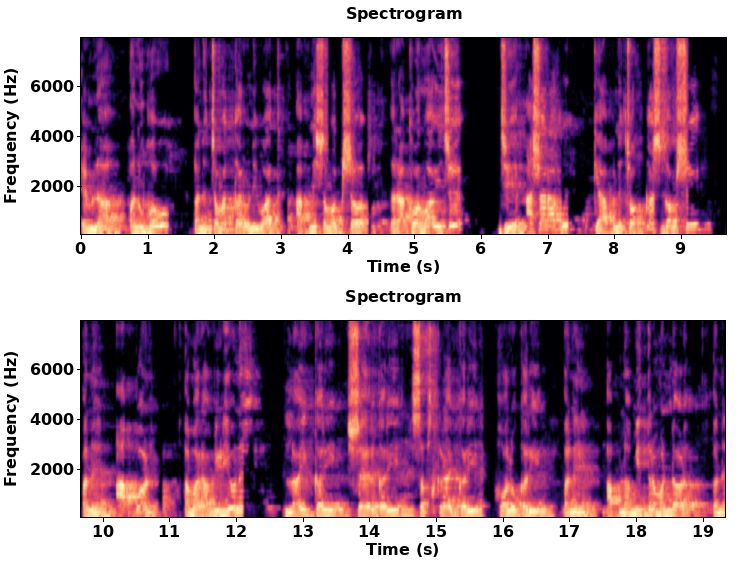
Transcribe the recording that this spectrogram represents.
એમના અનુભવો અને ચમત્કારોની વાત આપની સમક્ષ રાખવામાં આવી છે. જે આશા રાખું કે આપને ચોક્કસ ગમશે. અને આપ પણ અમારા વિડીયોને લાઈક કરી, શેર કરી સબસ્ક્રાઈબ કરી, ફોલો કરી અને આપના મિત્ર મંડળ અને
